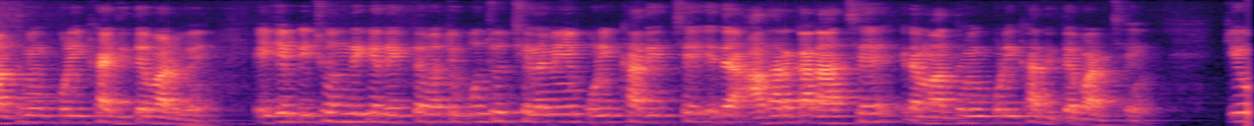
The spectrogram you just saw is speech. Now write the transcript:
মাধ্যমিক পরীক্ষা দিতে পারবে। এই যে পিছন দিকে দেখতে পাচ্ছ, প্রচুর ছেলে মেয়ে পরীক্ষা দিচ্ছে, এদের আধার কার্ড আছে এরা মাধ্যমিক পরীক্ষা দিতে পারছে। কেউ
